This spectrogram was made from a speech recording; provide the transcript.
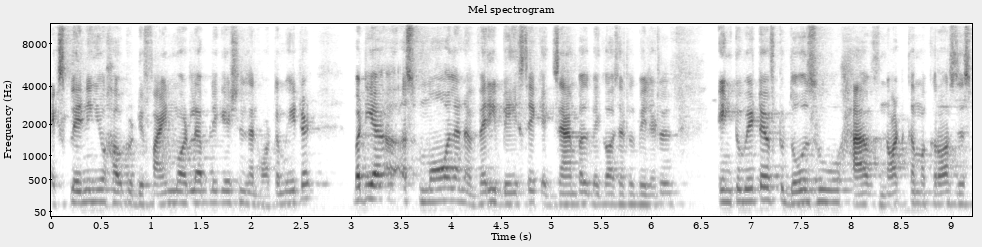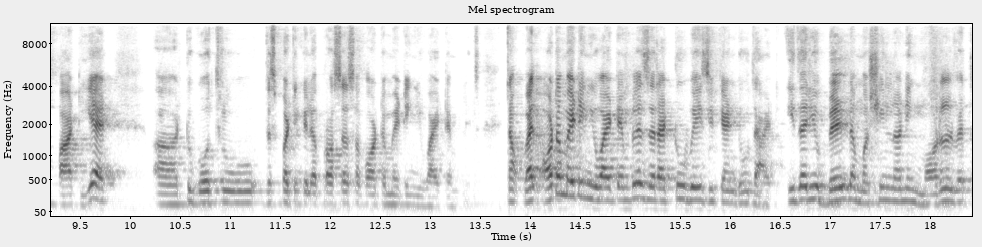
explaining you how to define model applications and automate it. But yeah a small and a very basic example because it will be a little intuitive to those who have not come across this part yet uh, to go through this particular process of automating UI templates. Now, while automating UI templates, there are two ways you can do that. Either you build a machine learning model with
